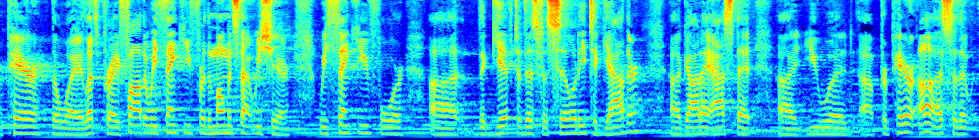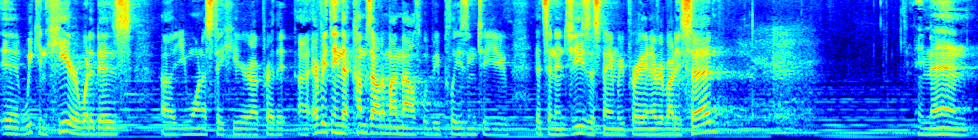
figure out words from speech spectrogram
prepare the way. Let's pray. Father, we thank you for the moments that we share. We thank you for uh, the gift of this facility to gather. Uh, God, I ask that uh, you would uh, prepare us so that uh, we can hear what it is uh, you want us to hear. I pray that everything that comes out of my mouth would be pleasing to you. It's in, in Jesus' name we pray. And everybody said, Amen.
